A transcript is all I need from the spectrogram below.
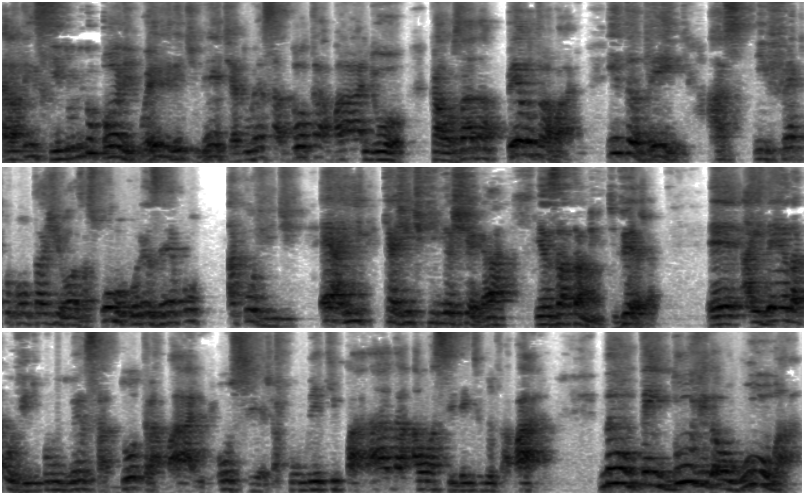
ela tem síndrome do pânico. Evidentemente, é doença do trabalho, causada pelo trabalho. E também as infecto-contagiosas, como, por exemplo, a Covid. É aí que a gente queria chegar exatamente. Veja, é, a ideia da Covid como doença do trabalho, ou seja, como equiparada ao acidente do trabalho, não tem dúvida alguma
